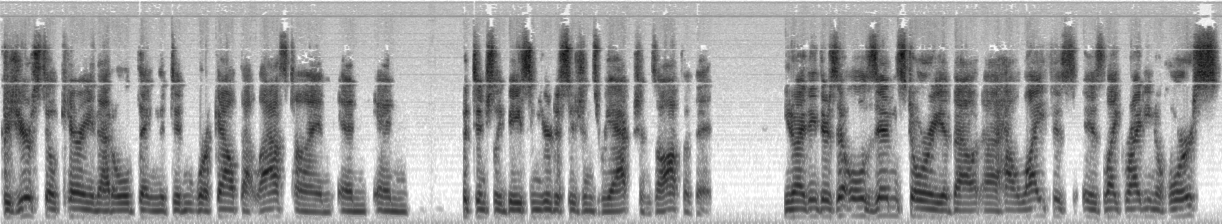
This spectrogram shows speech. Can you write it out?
because you're still carrying that old thing that didn't work out that last time and, and potentially basing your decisions, reactions off of it. You know, I think there's an old Zen story about uh, how life is, is like riding a horse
